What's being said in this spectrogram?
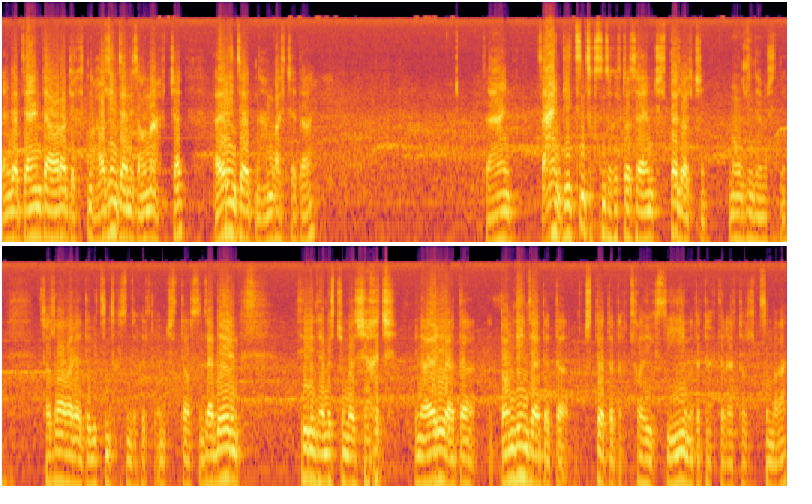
За ингээд зайндаа ороод ирэхэд нь холын зайнаас оноо авчаад ойрын зайд нь хамгаалчаад байгаа. За энэ за гидсэн цогсон цохилтоос амжилттай л болж байна. Монголын тамирчны солгоогоор одоо гидсэн цогсон цохилт амжилттай болсон. За дээр нь сэрийн тамирчин бол шахаж энэ ойрын одоо дундын зайд одоо хүчтэй одоо давталгаа хийгсэн ийм одоо тактикаар тулдсан байгаа.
